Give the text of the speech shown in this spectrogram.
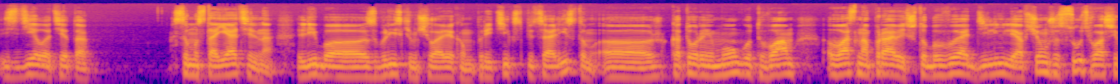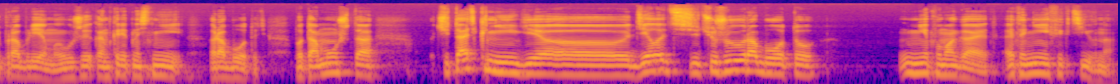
сделать это самостоятельно, либо с близким человеком прийти к специалистам, э, которые могут вам, вас направить, чтобы вы отделили, а в чем же суть вашей проблемы, уже конкретно с ней работать. Потому что читать книги, э, делать чужую работу не помогает. Это неэффективно.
